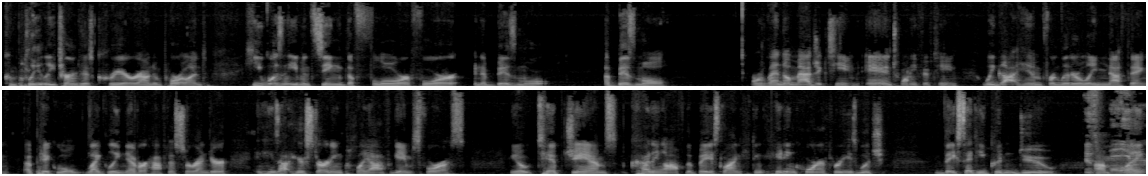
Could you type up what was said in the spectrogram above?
completely turned his career around in Portland. He wasn't even seeing the floor for an abysmal abysmal Orlando Magic team in, in 2015. We got him for literally nothing. A pick we'll likely never have to surrender, and he's out here starting playoff games for us. You know, tip jams, cutting off the baseline, hitting, hitting corner threes, which they said he couldn't do. His Um, motor. playing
